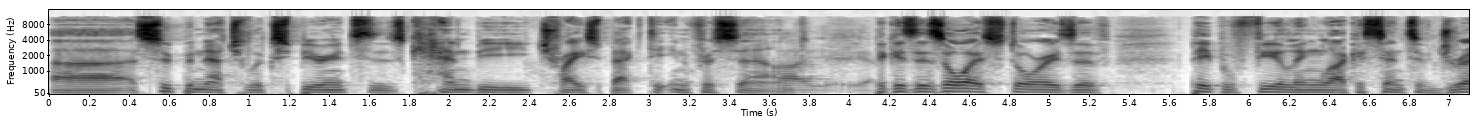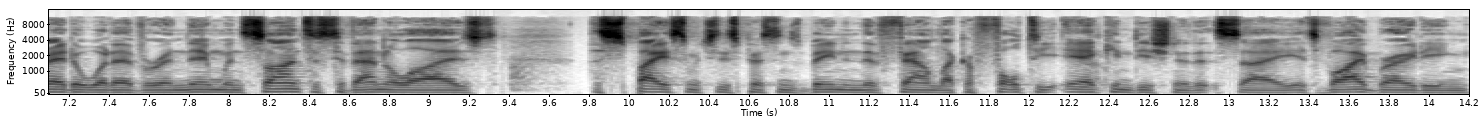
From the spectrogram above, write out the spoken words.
uh, supernatural experiences can be traced back to infrasound. Because there's always stories of people feeling like a sense of dread or whatever. And then when scientists have analyzed the space in which this person's been and they've found like a faulty air conditioner that say it's vibrating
